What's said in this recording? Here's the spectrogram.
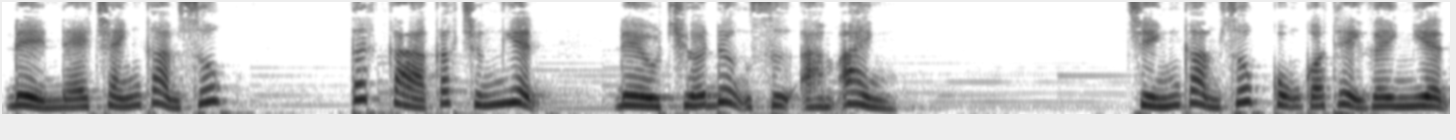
để né tránh cảm xúc. Tất cả các chứng nghiện đều chứa đựng sự ám ảnh. Chính cảm xúc cũng có thể gây nghiện.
